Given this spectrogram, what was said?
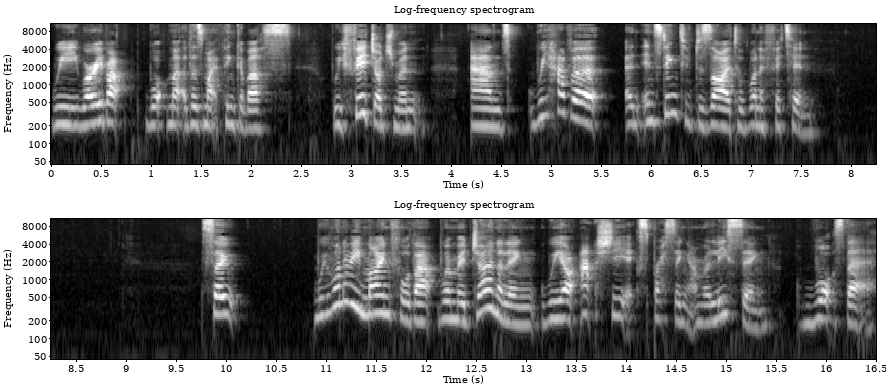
We worry about what others might think of us, we fear judgment, and we have a, an instinctive desire to want to fit in. So, we want to be mindful that when we're journaling, we are actually expressing and releasing what's there.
